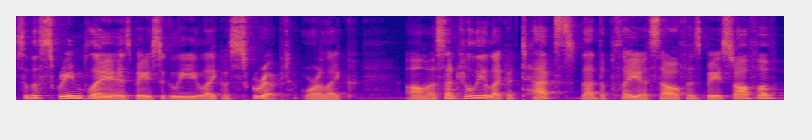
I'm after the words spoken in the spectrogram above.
So the screenplay is basically like a script or like um, essentially like a text that the play itself is based off of.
